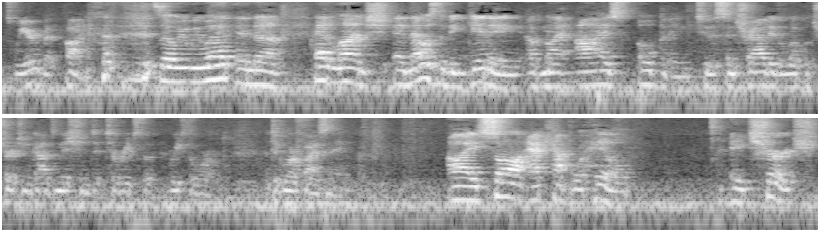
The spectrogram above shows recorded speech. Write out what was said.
it's weird, but fine. so we, we went and uh, had lunch, and that was the beginning of my eyes opening to the centrality of the local church and God's mission to, to reach the reach the world, to glorify His name. I saw at Capitol Hill a church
